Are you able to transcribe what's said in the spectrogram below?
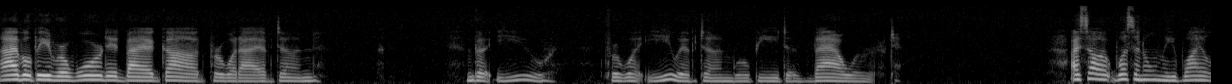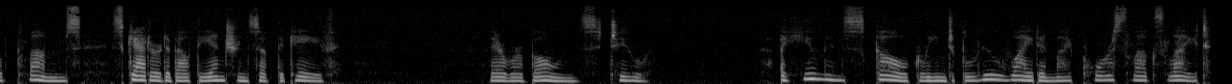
I will be rewarded by a god for what I have done. But you, for what you have done, will be devoured. I saw it wasn't only wild plums scattered about the entrance of the cave. There were bones, too. A human skull gleamed blue-white in my poor slug's light.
